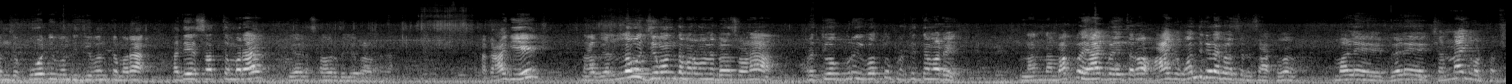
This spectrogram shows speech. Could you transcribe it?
ಒಂದು ಕೋಟಿ ಒಂದು ಜೀವಂತ ಮರ, ಅದೇ ಸತ್ತ ಮರ, ಎರಡು ಸಾವಿರ ಬೆಲೆ ಬಾಳೋ ಮರ. ಹಾಗಾಗಿ ನಾವೆಲ್ಲವೂ ಜೀವಂತ ಮರವನ್ನು ಬೆಳೆಸೋಣ. ಪ್ರತಿಯೊಬ್ಬರು ಇವತ್ತು ಪ್ರತಿಜ್ಞೆ ಮಾಡಿ ನನ್ನ ಮಕ್ಕಳು ಹೇಗೆ ಬೆಳೀತಾರೋ ಹಾಗೆ ಒಂದು ಗಿಡ ಬೆಳೆಸ್ರಿ ಸಾಕು. ಮಳೆ, ಬೆಳೆ ಚೆನ್ನಾಗಿ ಬರ್ತದೆ.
